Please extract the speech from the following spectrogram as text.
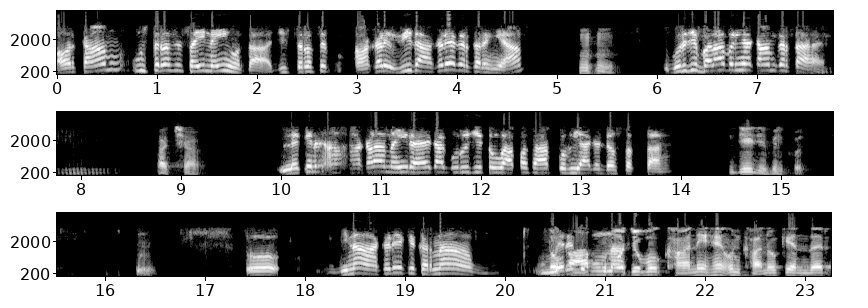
और काम उस तरह से सही नहीं होता जिस तरह से आंकड़े विद आंकड़े अगर करेंगे आप हम्म हम्म। गुरु जी बड़ा बढ़िया काम करता है। अच्छा। लेकिन आंकड़ा नहीं रहेगा गुरु जी तो वापस आपको भी आगे डस सकता है। जी जी बिल्कुल। हम्म। तो बिना आंकड़े के करना तो मेरे को जो वो खाने हैं उन खानों के अंदर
